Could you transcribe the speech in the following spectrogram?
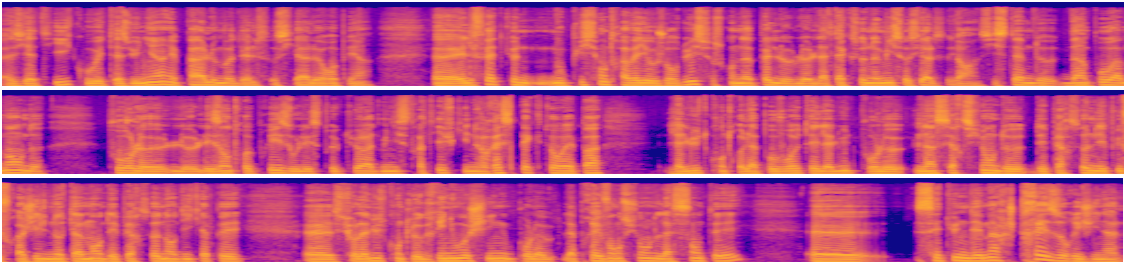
asiatique ou états-unien n'est pas le modèle social européen. et le fait que nous puissions travailler aujourd'hui sur ce qu'on appelle la taxonomie sociale, c'est-à-dire un système d'impôt-amende pour les entreprises ou les structures administratives qui ne respecteraient pas la lutte contre la pauvreté, la lutte pour l'insertion de, des personnes les plus fragiles, notamment des personnes handicapées, euh, sur la lutte contre le greenwashing, pour la, prévention de la santé. Euh, c'est une démarche très originale.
